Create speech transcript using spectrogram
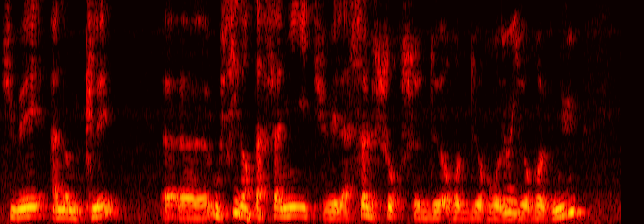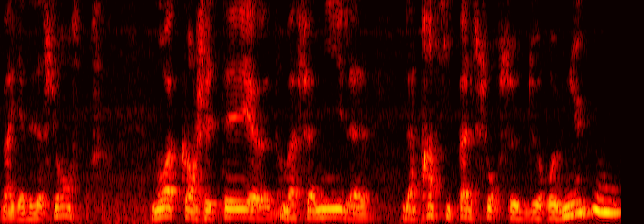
tu es un homme clé, ou si dans ta famille, tu es la seule source de, de, revenus, bah, il y a des assurances pour ça. Moi, quand j'étais dans ma famille la, principale source de revenus ou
